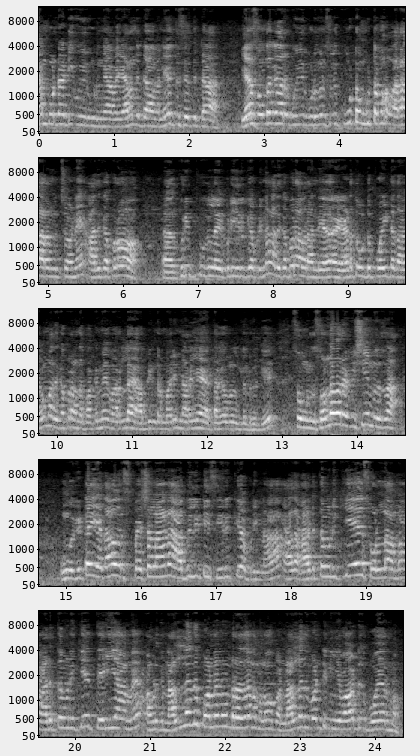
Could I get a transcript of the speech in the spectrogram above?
என் பொண்டாட்டிக்கு உயிர் கொடுங்க அவன் இறந்துட்டா அவன் நேத்து செத்துட்டா என் சொந்தக்காரருக்கு உயிர் கொடுங்கன்னு சொல்லி கூட்டம் கூட்டமா வர ஆரம்பிச்சோடனே அதுக்கப்புறம் குறிப்புகள் எப்படி இருக்கு அப்படின்னா அதுக்கப்புறம் அவர் அந்த இடத்த விட்டு போயிட்டதாகவும் அதுக்கப்புறம் அந்த பக்கமே வரல அப்படின்ற மாதிரி நிறைய தகவல்கள் இருக்கு. ஸோ உங்களுக்கு சொல்ல வர விஷயம் இதுதான். உங்ககிட்ட ஏதாவது ஒரு ஸ்பெஷலான அபிலிட்டிஸ் இருக்கு அப்படின்னா அதை அடுத்தவனுக்கே சொல்லாம அடுத்தவனுக்கே தெரியாம அவனுக்கு நல்லது பண்ணணும்ன்றதுதான் நம்ம நோக்கம். நல்லது பண்ணிட்டு நீங்க வாட்டுக்கு போயிடணும்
